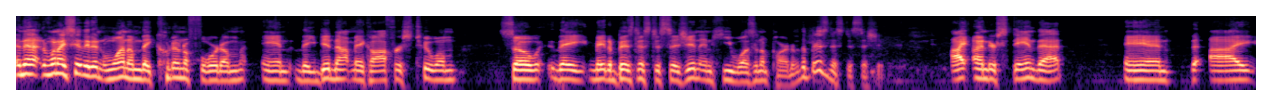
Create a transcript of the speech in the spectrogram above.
And that, when I say they didn't want him, they couldn't afford him and they did not make offers to him. So they made a business decision and he wasn't a part of the business decision. I understand that and I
